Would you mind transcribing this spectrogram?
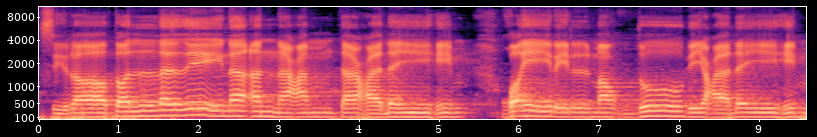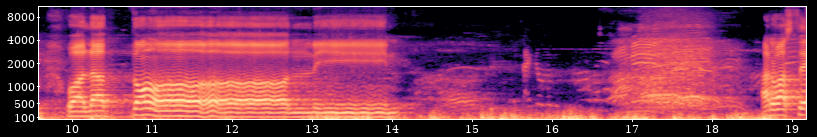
صراط الذين أنعمت عليهم غير المغضوب عليهم ولا الضالين আরো আসতে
